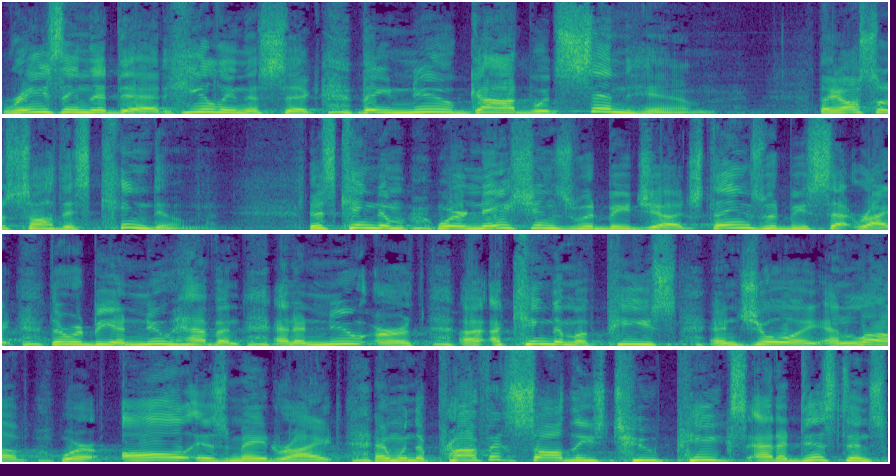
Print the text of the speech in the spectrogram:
raising the dead, healing the sick. They knew God would send him. They also saw this kingdom This kingdom where nations would be judged, things would be set right. There would be a new heaven and a new earth, a, kingdom of peace and joy and love where all is made right. And when the prophets saw these two peaks at a distance,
